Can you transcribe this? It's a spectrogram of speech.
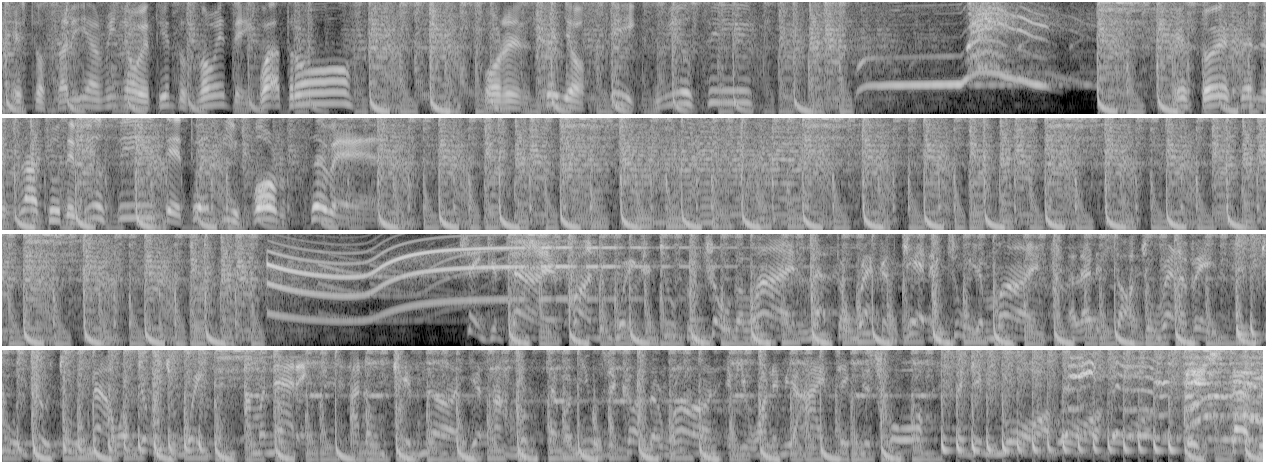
Esto salía en 1994 por el sello Fix Music. Esto es el Slatu de Music de 24-7.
